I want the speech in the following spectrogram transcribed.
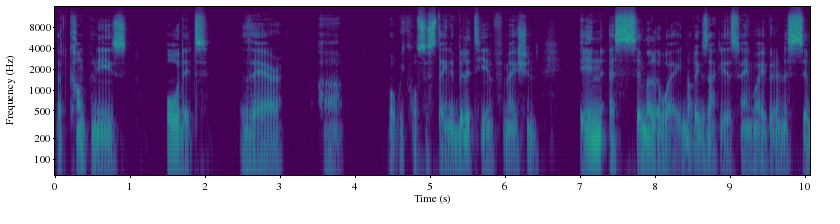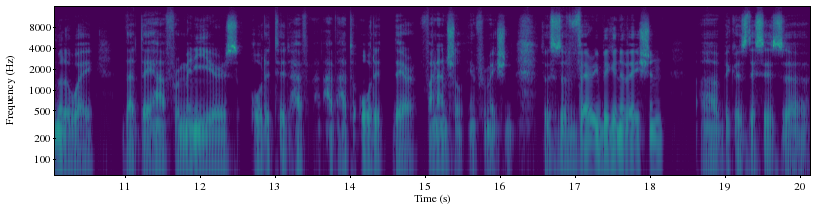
that companies audit their uh, what we call sustainability information in a similar way, not exactly the same way, but in a similar way that they have for many years audited, have, have had to audit their financial information. So this is a very big innovation uh, because this is, uh,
